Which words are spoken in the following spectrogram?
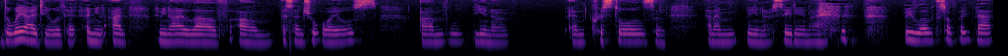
the way I deal with it, I mean, I'm, I mean, I love um, essential oils, um, you know, and crystals, and and I'm, you know, Sadie and I, we love stuff like that.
